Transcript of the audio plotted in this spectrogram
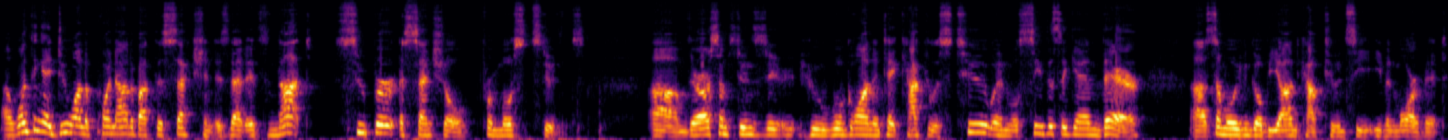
Uh, one thing I do want to point out about this section is that it's not super essential for most students. Um, there are some students who will go on and take Calculus 2 and we'll see this again there. Uh, some will even go beyond Calc 2 and see even more of it.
